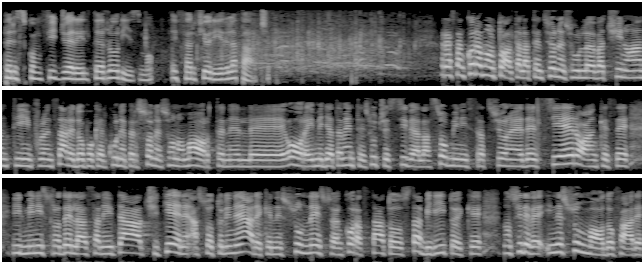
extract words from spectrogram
per sconfiggere il terrorismo e far fiorire la pace. Resta ancora molto alta l'attenzione sul vaccino anti-influenzale dopo che alcune persone sono morte nelle ore immediatamente successive alla somministrazione del siero, anche se il Ministro della Sanità ci tiene a sottolineare che nessun nesso è ancora stato stabilito e che non si deve in nessun modo fare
